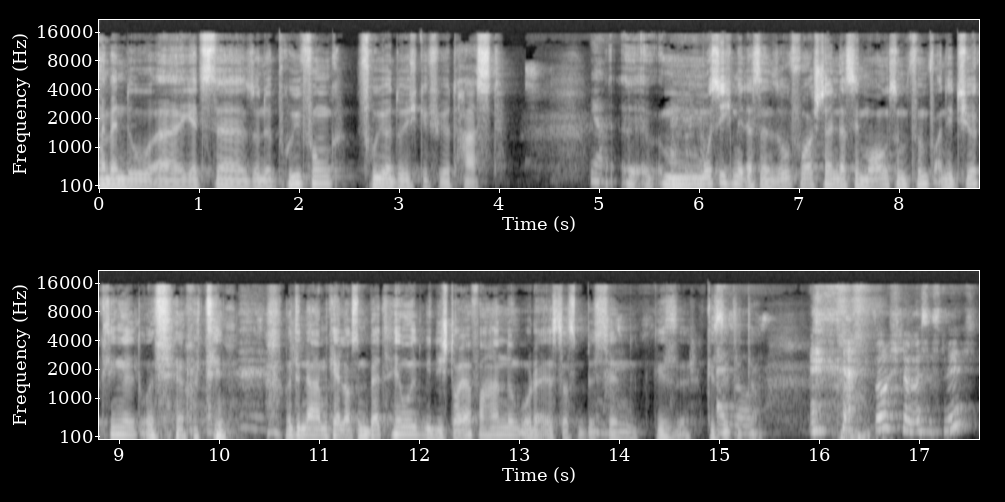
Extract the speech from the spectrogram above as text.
wenn du äh, jetzt äh, so eine Prüfung früher durchgeführt hast, ja. Äh, muss ich mir das dann so vorstellen, dass ihr morgens um fünf an die Tür klingelt und, und, den, und den armen Kerl aus dem Bett holt wie die Steuerverhandlung oder ist das ein bisschen gesitteter? Also, so schlimm ist es nicht.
